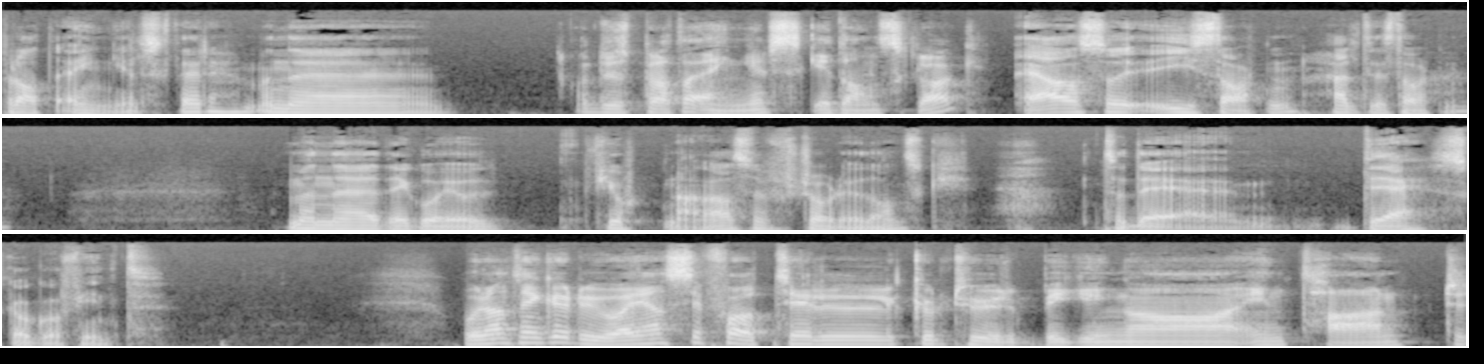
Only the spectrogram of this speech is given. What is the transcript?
prate engelsk der, men eh, Og du prata engelsk i dansk lag? Ja, altså i starten. Helt i starten. Men eh, det går jo 14 dager, så forstår du jo dansk. Så det, det skal gå fint. Hvordan tenker du Jens, i forhold til kulturbygginga internt?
